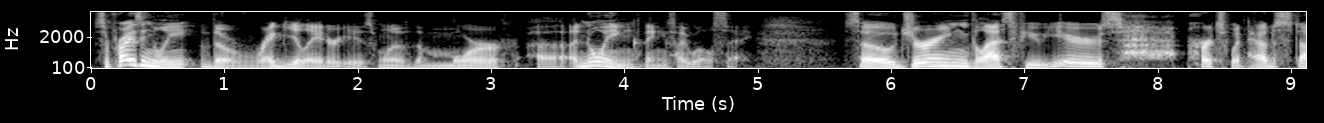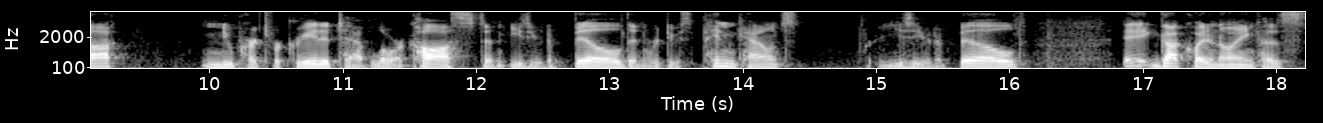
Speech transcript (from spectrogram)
Surprisingly, the regulator is one of the more uh, annoying things, I will say. So during the last few years, parts went out of stock. New parts were created to have lower costs and easier to build and reduced pin counts for easier to build. It got quite annoying because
